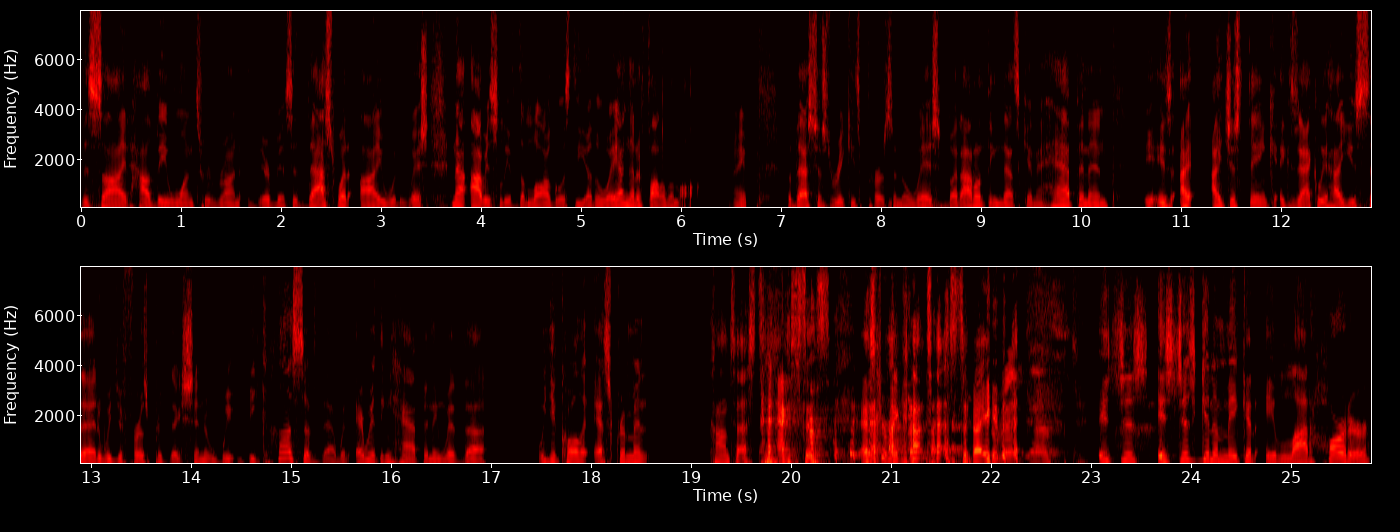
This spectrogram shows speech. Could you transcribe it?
decide how they want to run their business. That's what I would wish. Now, obviously, if the law goes the other way, I'm going to follow the law, right? But that's just Ricky's personal wish. But I don't think that's going to happen. And is I, I just think exactly how you said with your first prediction, we, because of that, with everything happening with uh, what you call it, excrement contest, excrement contest, right? yes. It's just it's just gonna make it a lot harder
